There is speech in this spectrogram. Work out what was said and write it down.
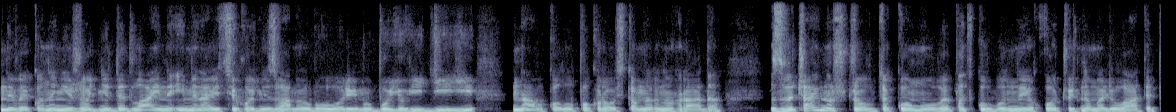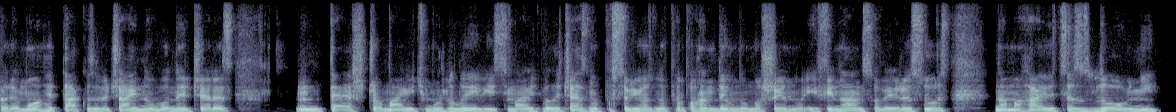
не виконані жодні дедлайни, і ми навіть сьогодні з вами обговорюємо бойові дії навколо Покровська Мирнограда. Звичайно, що в такому випадку вони хочуть намалювати перемоги. Так, звичайно, вони через те, що мають можливість, мають величезну серйозну пропагандивну машину і фінансовий ресурс, намагаються ззовні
